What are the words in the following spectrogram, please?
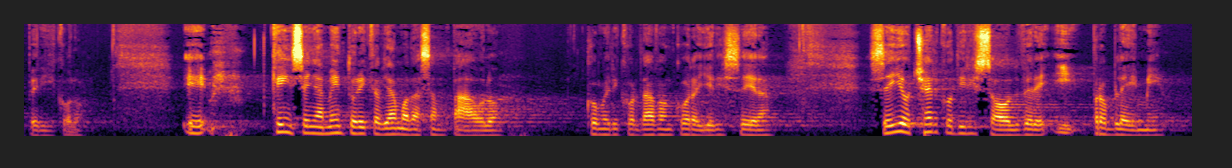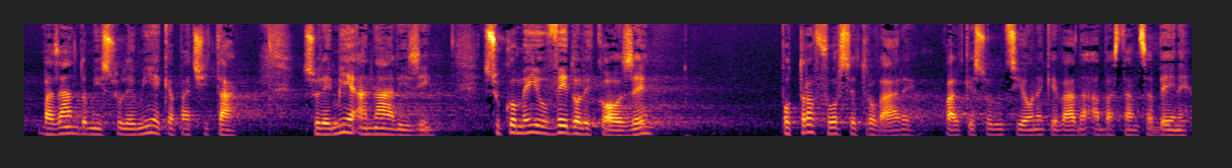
pericolo. E che insegnamento ricaviamo da San Paolo, come ricordavo ancora ieri sera? Se io cerco di risolvere i problemi basandomi sulle mie capacità, sulle mie analisi, su come io vedo le cose, potrò forse trovare qualche soluzione che vada abbastanza bene,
